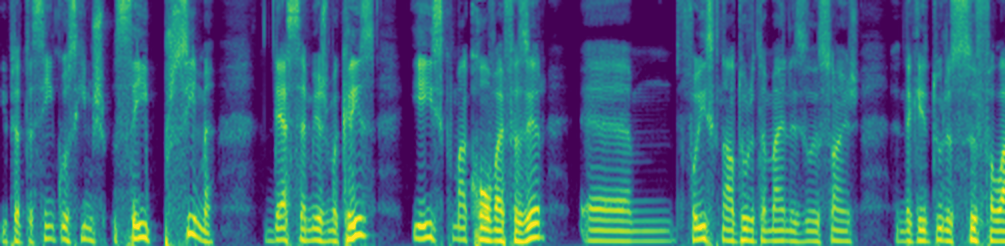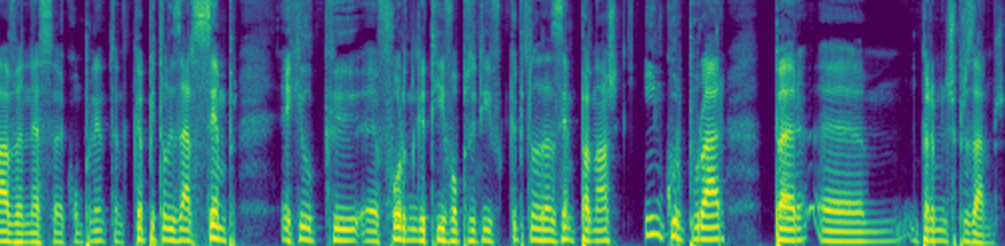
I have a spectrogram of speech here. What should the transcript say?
E portanto, assim conseguimos sair por cima dessa mesma crise, e é isso que Macron vai fazer. Um, foi isso que na altura também nas eleições, na candidatura, se falava nessa componente, portanto, capitalizar sempre aquilo que uh, for negativo ou positivo, capitalizar sempre para nós, incorporar para, para menosprezarmos.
